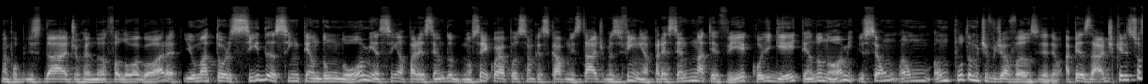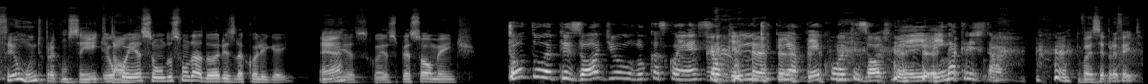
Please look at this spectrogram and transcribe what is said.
na publicidade, o Renan falou agora. E uma torcida, assim, tendo um nome, assim, aparecendo, não sei qual é a posição que eles ficavam no estádio, mas enfim, aparecendo na TV, coliguei, tendo nome. Isso é um, é um, é um puta motivo de avanço, entendeu? Apesar de que eles sofriam muito preconceito e Eu tal. conheço um dos fundadores da Coliguei. É? Conheço, conheço pessoalmente. Todo episódio o Lucas conhece alguém que tem a ver com o episódio. Né? É inacreditável. Vai ser prefeito.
